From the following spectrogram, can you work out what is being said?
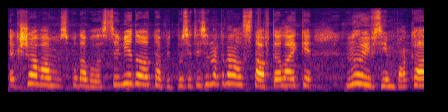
Якщо вам сподобалось це відео, то підписуйтесь на канал, ставте лайки. Ну і всім пока!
